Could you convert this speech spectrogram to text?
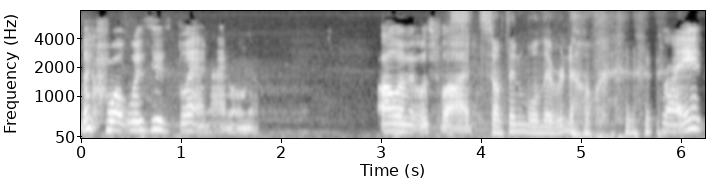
Like, what was his plan? I don't know. All of it was flawed, Something we'll never know. right?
